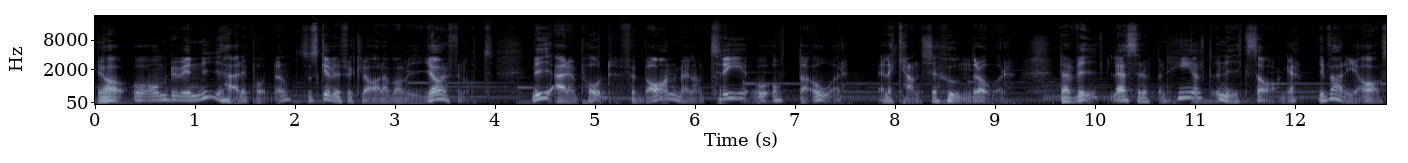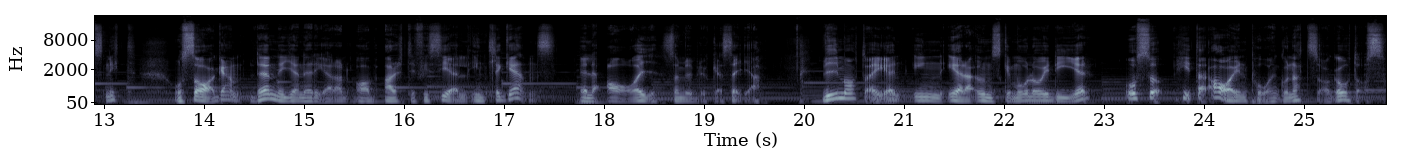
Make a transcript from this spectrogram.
Ja, och om du är ny här i podden så ska vi förklara vad vi gör för något. Vi är en podd för barn mellan 3 och 8 år, eller kanske 100 år, där vi läser upp en helt unik saga i varje avsnitt. Och sagan, den är genererad av artificiell intelligens, eller AI som vi brukar säga. Vi matar in era önskemål och idéer och så hittar AI på en godnattsaga åt oss.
